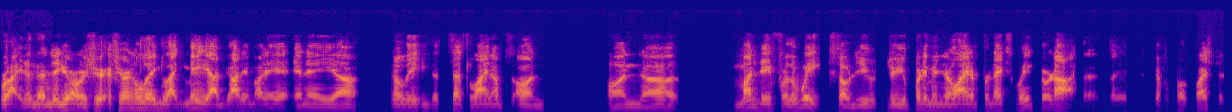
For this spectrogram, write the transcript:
Right, and then you know if you're if you're in a league like me, I've got him in a, in a uh, the league that sets lineups on on uh, Monday for the week. So do you do you put him in your lineup for next week or not? It's a difficult question.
